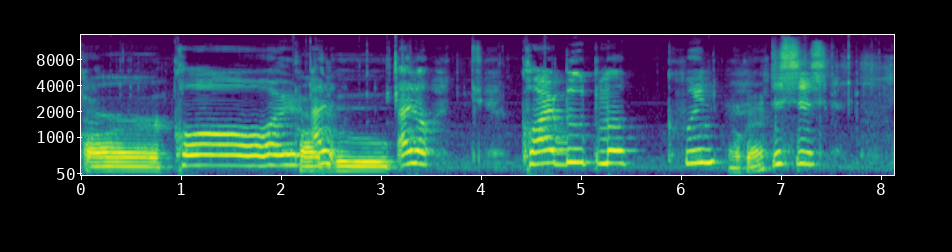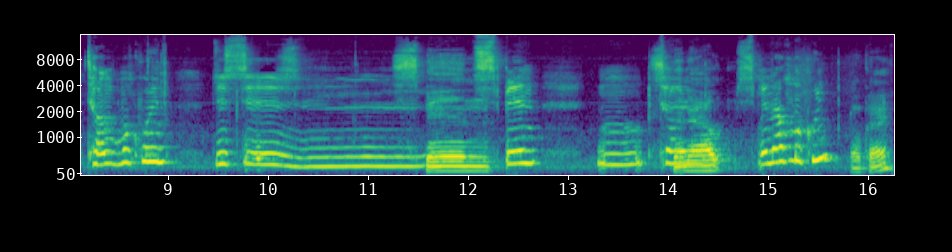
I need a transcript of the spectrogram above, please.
Car. car. Car I. I know. Car boot McQueen. Okay. This is Tongue McQueen. This is Spin. Spin. mm, Spin out. Spin out McQueen. Okay.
